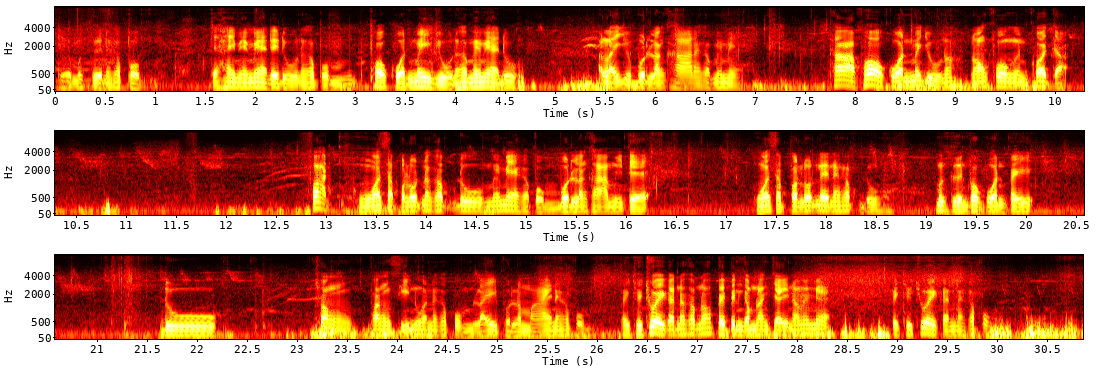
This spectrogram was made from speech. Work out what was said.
เดี๋ยวเมื่อคืนนะครับผมจะให้แม่แม่ได้ดูนะครับ ผมพ่อควรไม่อยู่นะครับแม่แม่ดู อะไรอยู่บนหลังคานะครับแม่แม่ถ้าพ่อควรไม่อยู่เนาะน้องโฟเงินก็จะ ฟาดหัวสับปะรดนะครับ ดูแม่แม่ๆครับผมบนหลังคามีแต่ หัวสับปะรดเลยนะครับ ดูเมื่อคืนพ่อควรไป ดูช่องพังสีนวลนะครับ ผมไลฟ์ผลไม้นะครับ ผมไปช่วยๆกันนะครับเนาะไปเป็นกำลังใจเนาะแม่แม่ๆไปช่วยๆกันนะครับ ผม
